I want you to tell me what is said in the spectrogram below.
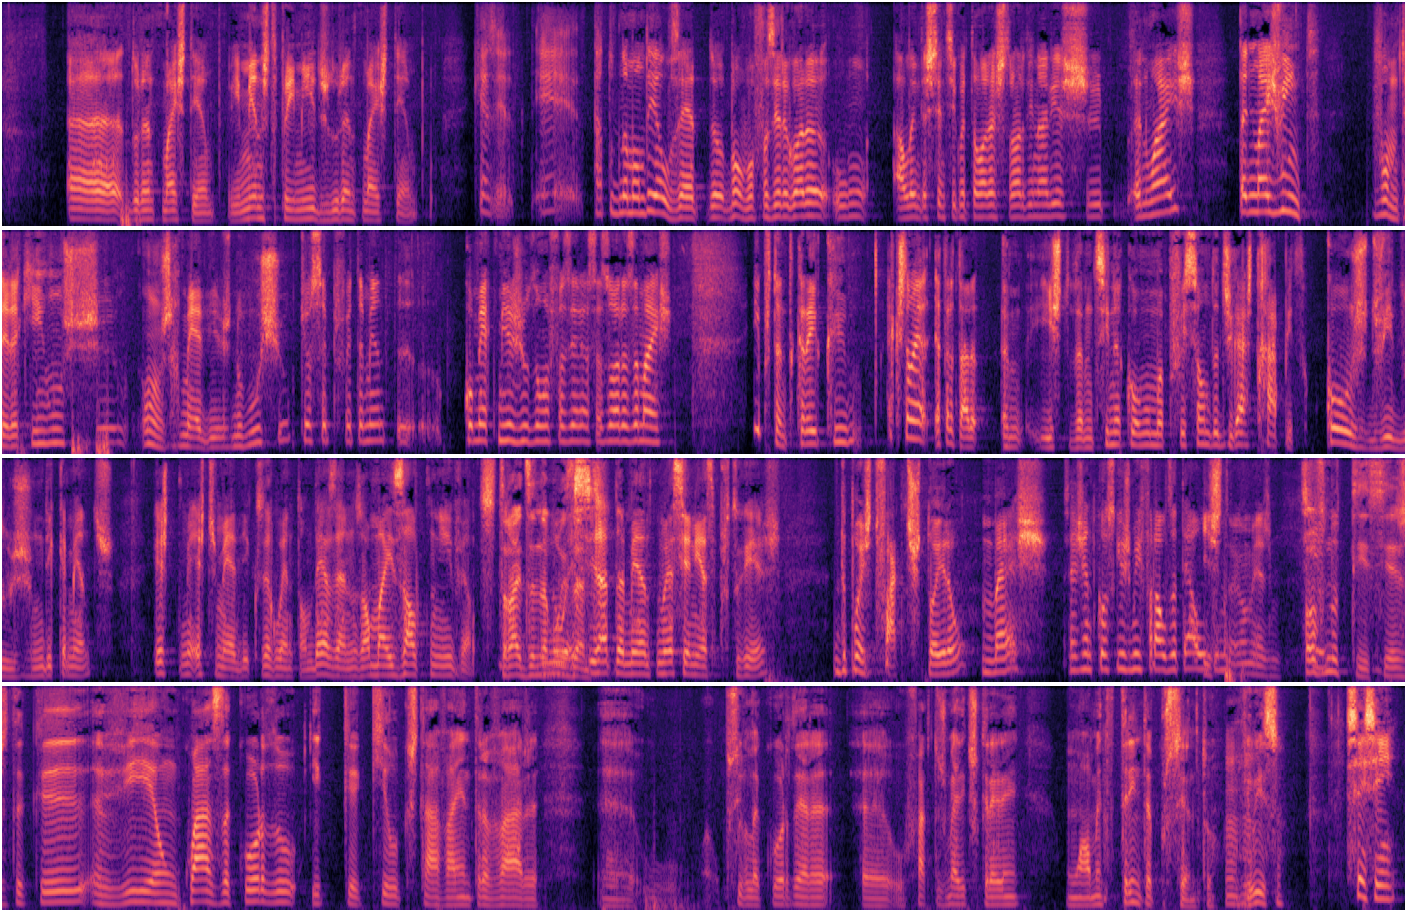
durante mais tempo e menos deprimidos durante mais tempo. Quer dizer, é- está tudo na mão deles. É, bom, vou fazer agora, um, além das 150 horas extraordinárias eh, anuais, tenho mais 20. Vou meter aqui uns, eh, uns remédios no bucho que eu sei perfeitamente eh, como é que me ajudam a fazer essas horas a mais. E, portanto, creio que a questão é, é tratar hum, isto da medicina como uma profissão de desgaste rápido. Com os devidos medicamentos, este- estes médicos aguentam 10 anos ao mais alto nível. Esteroides No, anabolizantes. exatamente, no SNS português. Depois, de facto, estouram, mas a gente conseguiu esmifrá-los até à última. Isto é o mesmo. Houve notícias de que havia um quase acordo e que aquilo que estava a entravar eh, o, o possível acordo era eh, o facto dos médicos quererem um aumento de 30%. Viu isso? Sim, sim.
